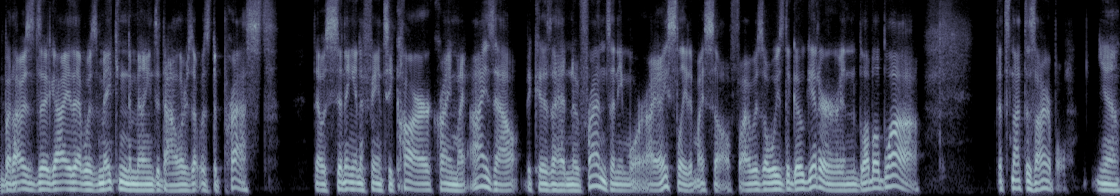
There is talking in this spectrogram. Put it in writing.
But I was the guy that was making the millions of dollars that was depressed, that was sitting in a fancy car crying my eyes out because I had no friends anymore. I isolated myself. I was always the go-getter and blah blah blah. That's not desirable. Yeah.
